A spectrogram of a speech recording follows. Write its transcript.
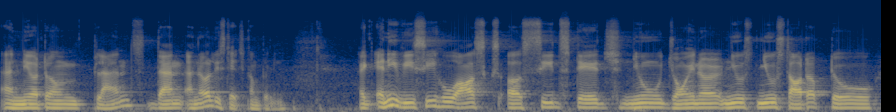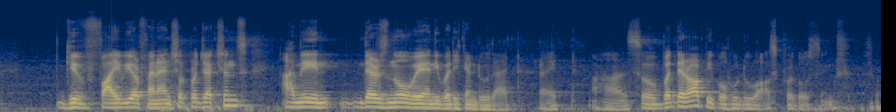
and near-term plans than an early-stage company. Like any VC who asks a seed stage new joiner, new new startup to give five-year financial projections, I mean, there's no way anybody can do that, right? Uh, so, but there are people who do ask for those things. So.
